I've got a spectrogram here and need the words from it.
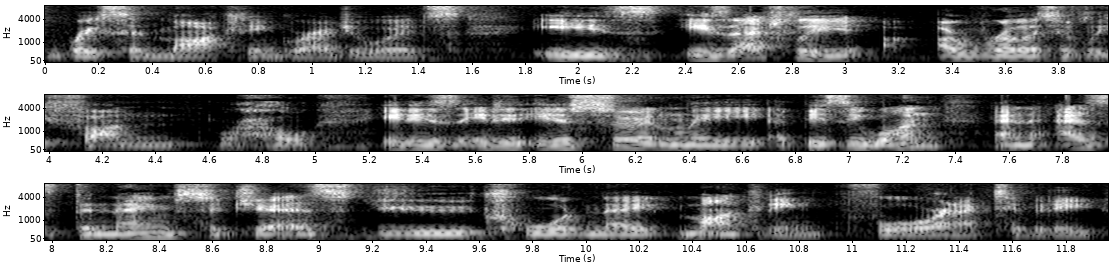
recent marketing graduates, is is actually a relatively fun role. It is it is certainly a busy one, and as the name suggests, you coordinate marketing for an activity.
